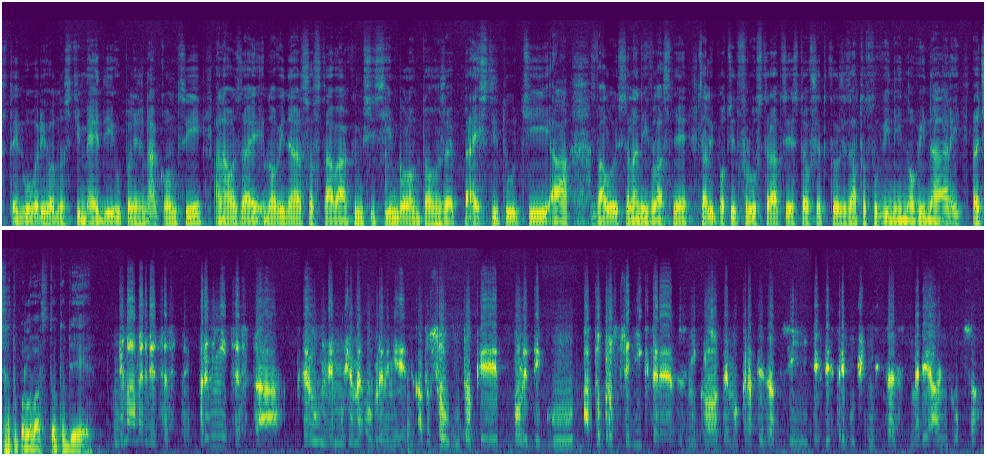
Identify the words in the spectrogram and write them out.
v tej dôveryhodnosti médií úplne že na konci a naozaj novinár sa stáva akýmsi symbolom toho, že prestitúti a zvaluje sa na nich vlastne celý pocit frustrácie z toho všetko, že za to sú vinní novinári. Prečo sa to podľa vás toto deje? My máme dvě cesty. První cesta, kterou nemůžeme ovlivnit, a to jsou útoky politiků a to prostředí, které vzniklo demokratizací těch distribučních cest mediálních obsahů,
